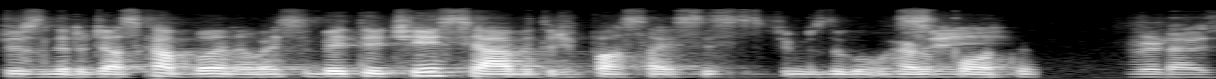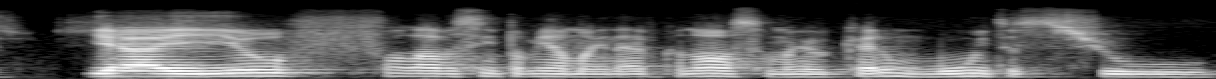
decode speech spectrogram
Prisioneiro de Azkaban, né? o SBT tinha esse hábito de passar esses filmes do Harry Sim, Potter. Verdade. E aí eu falava assim pra minha mãe na época, nossa, mãe, eu quero muito assistir o,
